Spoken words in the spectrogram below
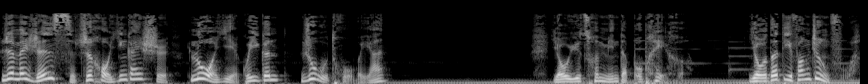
认为人死之后应该是落叶归根、入土为安。由于村民的不配合，有的地方政府啊，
